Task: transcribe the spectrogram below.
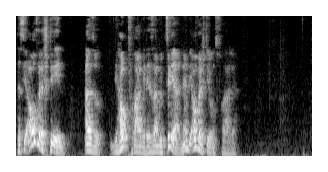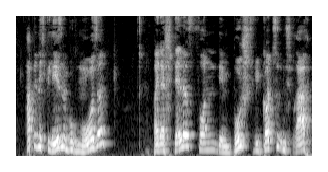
dass sie auferstehen, also die Hauptfrage der Sadduzäer, ne, die Auferstehungsfrage. Habt ihr nicht gelesen im Buch Mose? Bei der Stelle von dem Busch, wie Gott zu ihm sprach,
